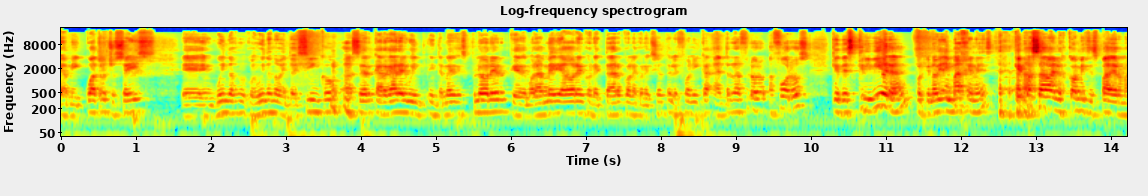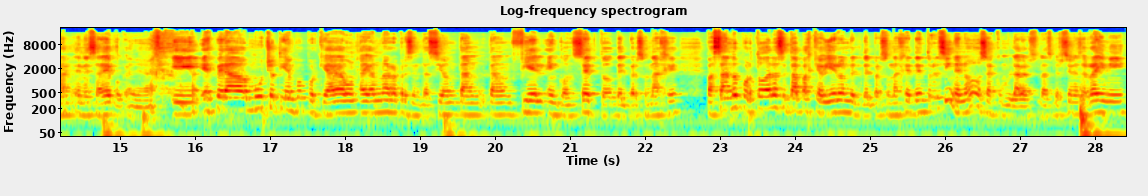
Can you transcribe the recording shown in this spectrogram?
a mi 486 eh, en Windows, con Windows 95, hacer cargar el Win- Internet Explorer que demoraba media hora en conectar con la conexión telefónica, a entrar a, flor- a foros que describieran, porque no había imágenes, qué pasaba en los cómics de Spider-Man en esa época. Ya. Y he esperado mucho tiempo porque haga un- hagan una representación tan, tan fiel en concepto del personaje, pasando por todas las etapas que vieron del, del personaje dentro del cine, ¿no? O sea, como la las versiones de Raimi,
